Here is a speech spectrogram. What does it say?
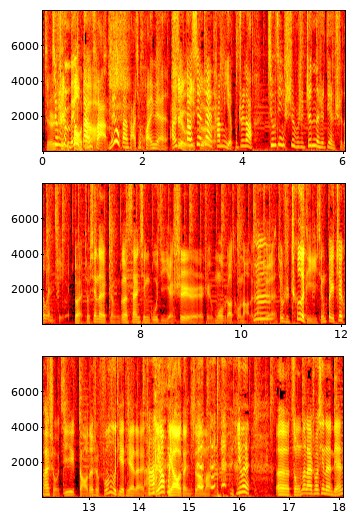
就是没有办法，没有办法去还原，而且到现在他们也不知道究竟是不是真的是电池的问题。对，就现在整个三星估计也是这个摸不着头脑的感觉，就是彻底已经被这款手机搞得是服服帖帖的，就不要不要的，你知道吗？因为。呃，总的来说，现在连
